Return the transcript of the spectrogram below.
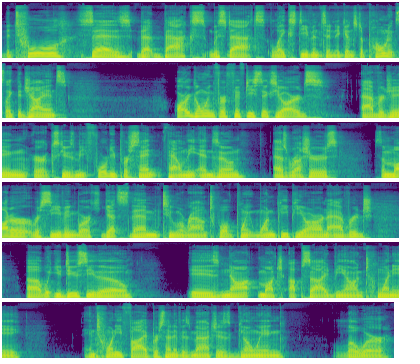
the tool says that backs with stats like Stevenson against opponents like the Giants are going for 56 yards, averaging, or excuse me, 40% found the end zone as rushers. Some moderate receiving work gets them to around 12.1 PPR on average. Uh, what you do see, though, is not much upside beyond 20 and 25% of his matches going lower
